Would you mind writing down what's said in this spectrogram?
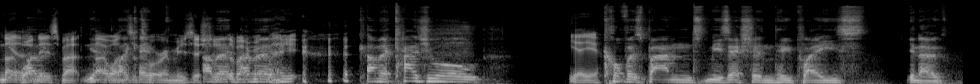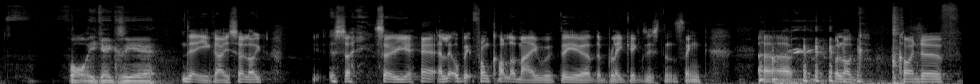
No Yeah, one I- is, Matt. yeah, no one's like a a- touring musician I'm a- at the I'm moment, a- mate. I'm a casual Yeah, yeah. covers band musician who plays, you know, forty gigs a year. There you go. So like, so so yeah, a little bit from column A with the uh, the bleak existence thing, uh, but like kind of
